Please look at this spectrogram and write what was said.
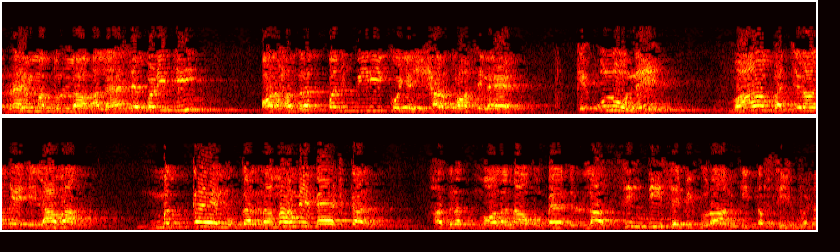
رحمت اللہ علیہ سے پڑھی تھی اور حضرت پنج پیری کو یہ شرف حاصل ہے کہ انہوں نے وہاں بجرا کے علاوہ مکہ مکرمہ میں بیٹھ کر حضرت مولانا عبید اللہ سندھی سے بھی قرآن کی تفصیل پڑھی۔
